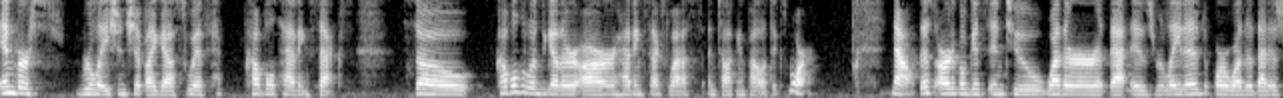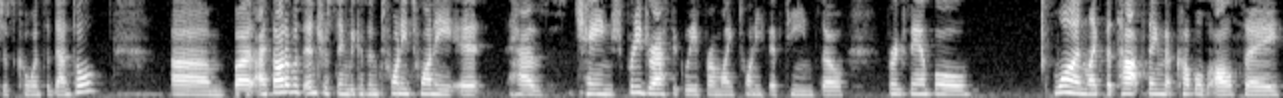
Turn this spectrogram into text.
inverse relationship, I guess, with couples having sex. So couples that live together are having sex less and talking politics more. Now, this article gets into whether that is related or whether that is just coincidental. Um, but I thought it was interesting because in 2020, it has changed pretty drastically from like 2015. So, for example, one, like the top thing that couples all say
